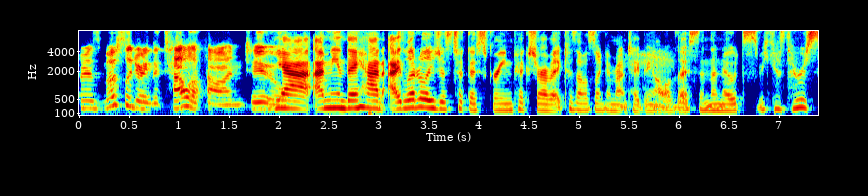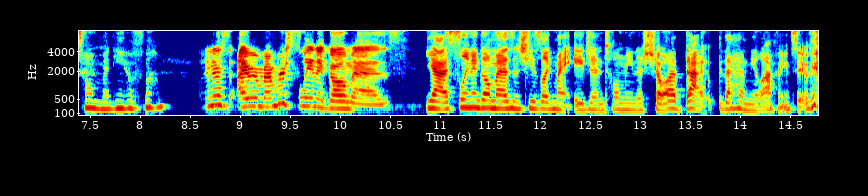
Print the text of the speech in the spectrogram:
It was mostly during the telethon too. Yeah, I mean, they had. I literally just took a screen picture of it because I was like, I'm not typing all of this in the notes because there were so many of them. I remember Selena Gomez. Yeah, Selena Gomez, and she's like, my agent told me to show up. That that had me laughing too.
